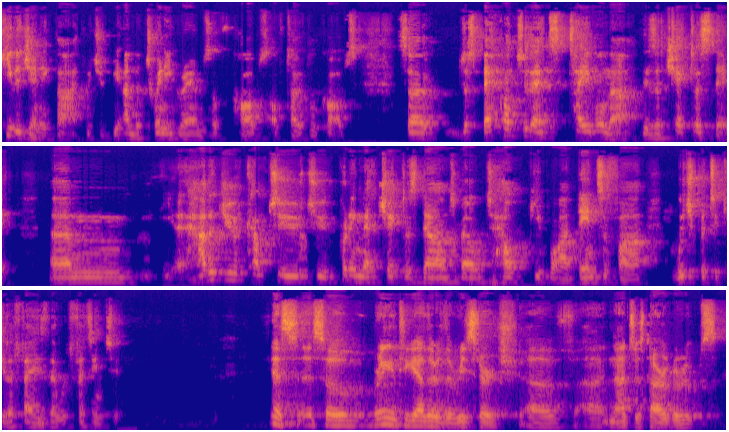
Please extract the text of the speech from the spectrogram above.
ketogenic diet, which would be under 20 grams of carbs, of total carbs. So just back onto that table now, there's a checklist there. Um, how did you come to, to putting that checklist down to be able to help people identify which particular phase they would fit into? Yes, uh, so bringing together the research of uh, not just our groups,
